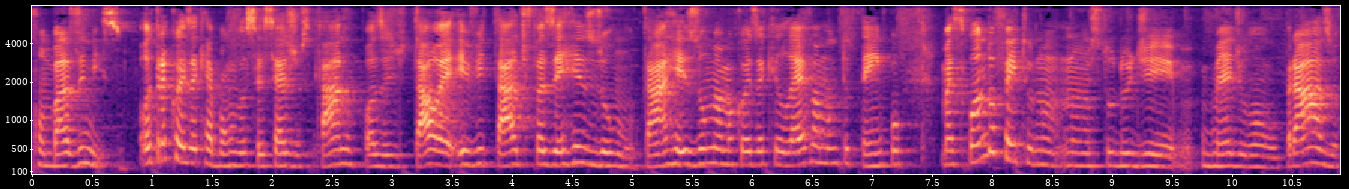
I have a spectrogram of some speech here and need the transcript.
com base nisso. Outra coisa que é bom você se ajustar no pós-edital é evitar de fazer resumo, tá? Resumo é uma coisa que leva muito tempo, mas quando feito num, num estudo de médio e longo prazo,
